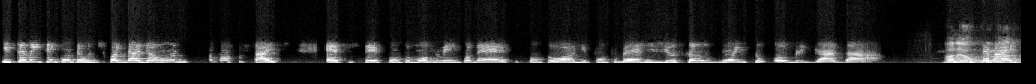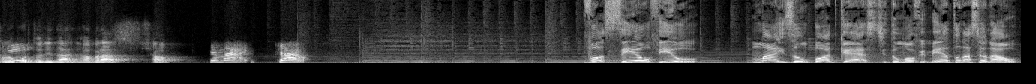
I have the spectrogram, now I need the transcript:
e também tem conteúdo de qualidade aonde? No nosso site sc.movimentoods.org.br. Gilson, muito obrigada. Valeu, Até obrigado mais, pela gente. oportunidade. Um abraço. Tchau. Até mais. Tchau. Você ouviu mais um podcast do Movimento Nacional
